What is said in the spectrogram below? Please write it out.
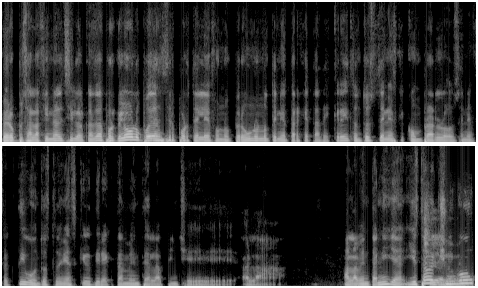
Pero pues a la final sí lo alcanzabas, porque luego lo podías hacer por teléfono, pero uno no tenía tarjeta de crédito, entonces tenías que comprarlos en efectivo, entonces tenías que ir directamente a la pinche, a la, a la ventanilla. Y estaba chingón,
